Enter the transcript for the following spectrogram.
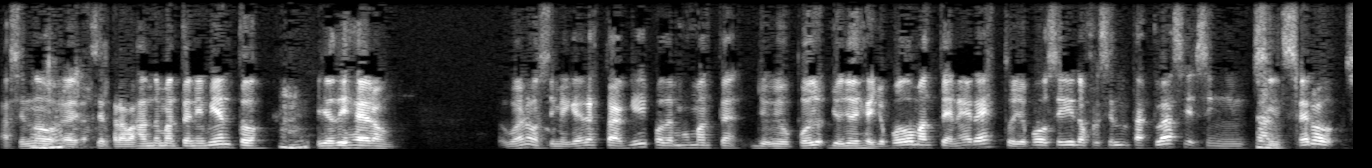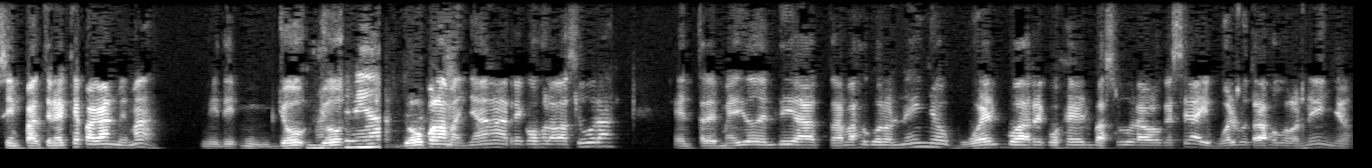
haciendo, eh, trabajando en mantenimiento, ellos dijeron, bueno, si Miguel está aquí, podemos mantener, yo, puedo, yo, dije, yo puedo mantener esto, yo puedo seguir ofreciendo estas clases sin, sin, cero, sin tener que pagarme más. yo, yo, yo por la mañana recojo la basura, entre medio del día trabajo con los niños, vuelvo a recoger basura o lo que sea y vuelvo a trabajo con los niños.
